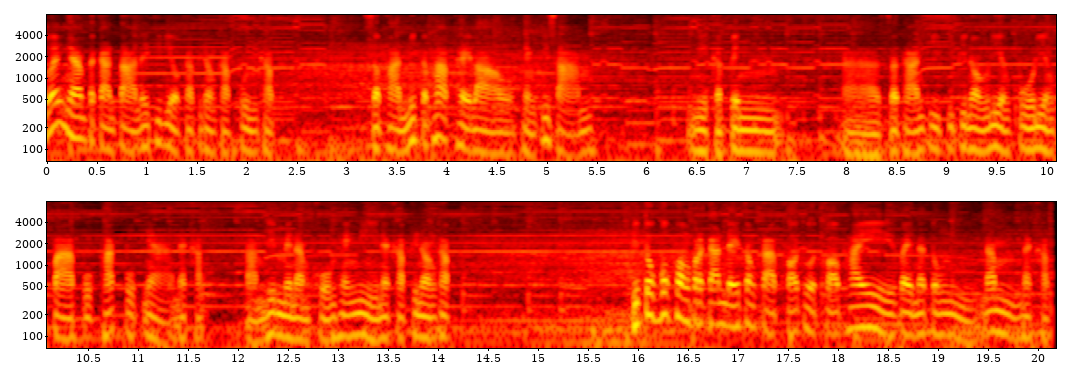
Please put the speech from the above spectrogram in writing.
สวยงามตะการตาเลยทีเดียวครับพี่น้องครับคุณครับ สะพานมิตรภาพไทยลาวแห่งที่ 3 นี่ก็เป็นสถานที่ที่พี่น้องเลี้ยงปูเลี้ยงปลาปลูกพักปลูกหญ้านะครับ ตามริมแม่น้ำโขงแห่งนี้นะครับ พี่น้องครับพิตกบกพองประการใดต้องกราบขอโทษขออภัยไว้ณตรงนี้นํนะครับ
